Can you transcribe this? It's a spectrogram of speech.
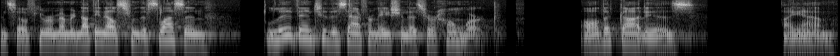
And so, if you remember nothing else from this lesson, live into this affirmation as your homework. All that God is I am.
